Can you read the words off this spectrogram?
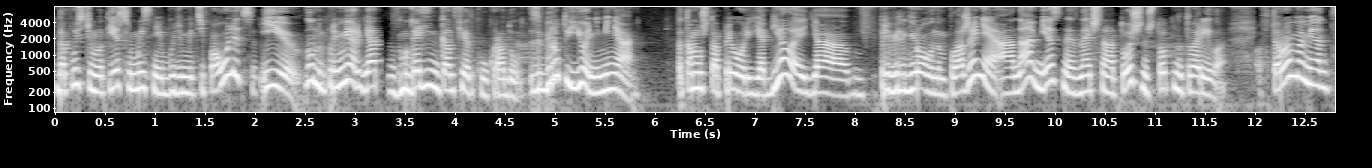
допустим, вот если мы с ней будем идти по улице, и, ну, например, я в магазине конфетку украду, заберут ее, не меня потому что априори я белая, я в привилегированном положении, а она местная, значит, она точно что-то натворила. Второй момент,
